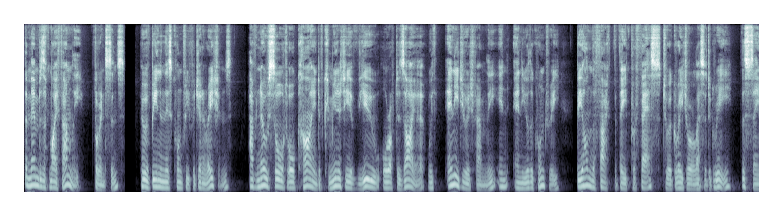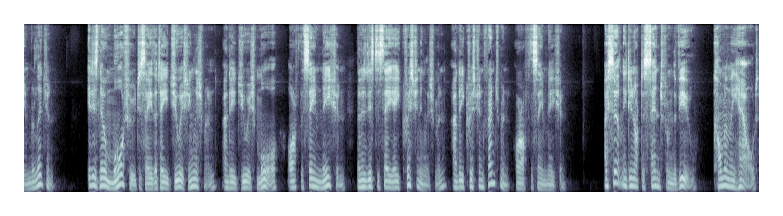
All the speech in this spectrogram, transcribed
The members of my family, for instance, who have been in this country for generations, have no sort or kind of community of view or of desire with any Jewish family in any other country beyond the fact that they profess, to a greater or lesser degree, the same religion. It is no more true to say that a Jewish Englishman and a Jewish Moor are of the same nation than it is to say a Christian Englishman and a Christian Frenchman are of the same nation. I certainly do not dissent from the view, commonly held,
